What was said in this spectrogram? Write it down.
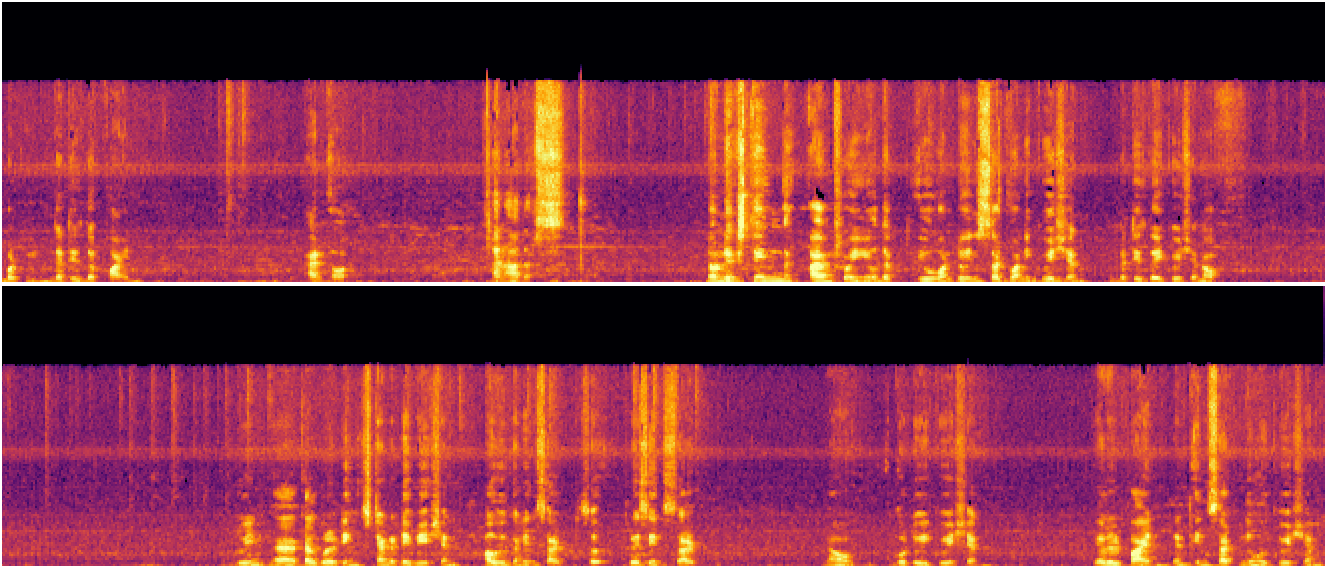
button that is the find and all and others. Now next thing i am showing you that you want to insert one equation that is the equation of doing uh, calculating standard deviation how you can insert? So press insert. Now go to equation. You will find then insert new equation.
